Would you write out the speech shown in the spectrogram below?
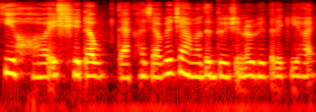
কি হয় সেটা দেখা যাবে যে আমাদের দুইজনের ভিতরে কি হয়।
